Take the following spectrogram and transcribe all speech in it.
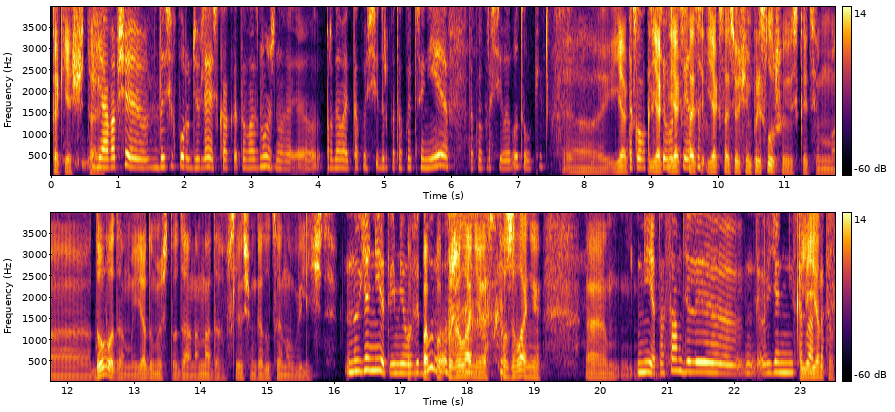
как я считаю. Я вообще до сих пор удивляюсь, как это возможно продавать такой сидр по такой цене в такой красивой красивые бутылки. Э, я, Такого красивого я, я, кстати, я, кстати, очень прислушиваюсь к этим э, доводам, и я думаю, что да, нам надо в следующем году цену увеличить. Ну, я не это имела в виду. По, но... по желанию, по желанию Эм, Нет, на самом деле э, я не согласна. Клиентов.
